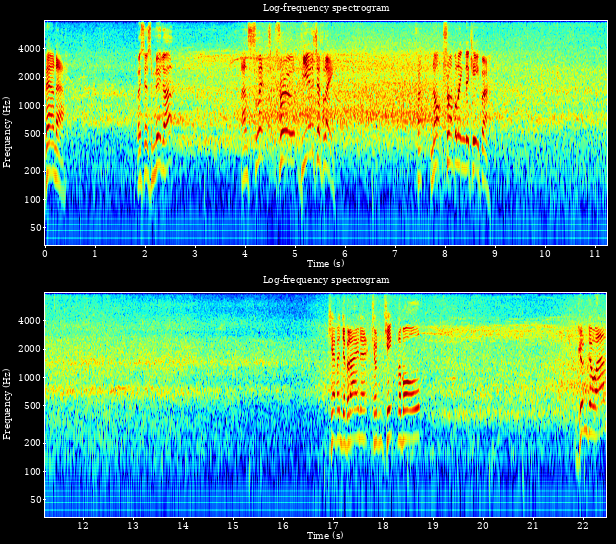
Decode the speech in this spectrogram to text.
Werner. This is Müller. And slipped through beautifully. Tra- Not troubling the keeper. Kevin De Bruyne couldn't keep the ball. Gundogan.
